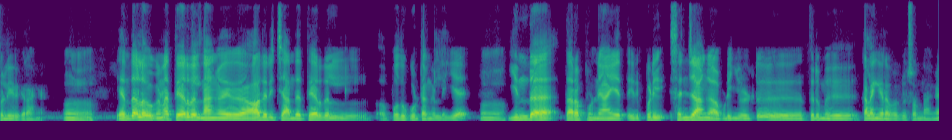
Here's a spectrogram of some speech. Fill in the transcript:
சொல்லியிருக்கிறாங்க எந்த அளவுக்குன்னா தேர்தல் நாங்கள் ஆதரித்த அந்த தேர்தல் பொதுக்கூட்டங்கள்லேயே இந்த தரப்பு நியாயத்தை இப்படி செஞ்சாங்க அப்படின்னு சொல்லிட்டு திருமிகு கலைஞர் அவர்கள் சொன்னாங்க.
